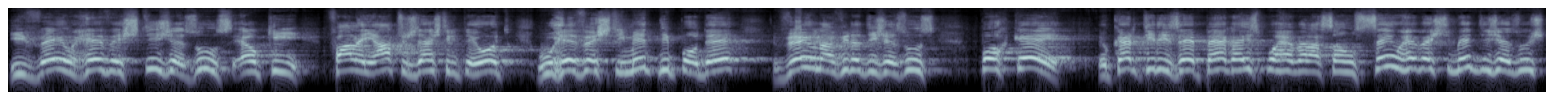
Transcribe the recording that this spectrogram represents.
e veio revestir Jesus, é o que fala em Atos 10, 38, o revestimento de poder veio na vida de Jesus. Por quê? Eu quero te dizer, pega isso por revelação, sem o revestimento de Jesus,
